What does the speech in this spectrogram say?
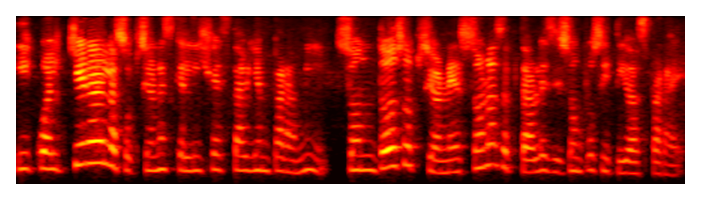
Y cualquiera de las opciones que elige está bien para mí. Son dos opciones, son aceptables y son positivas para él.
